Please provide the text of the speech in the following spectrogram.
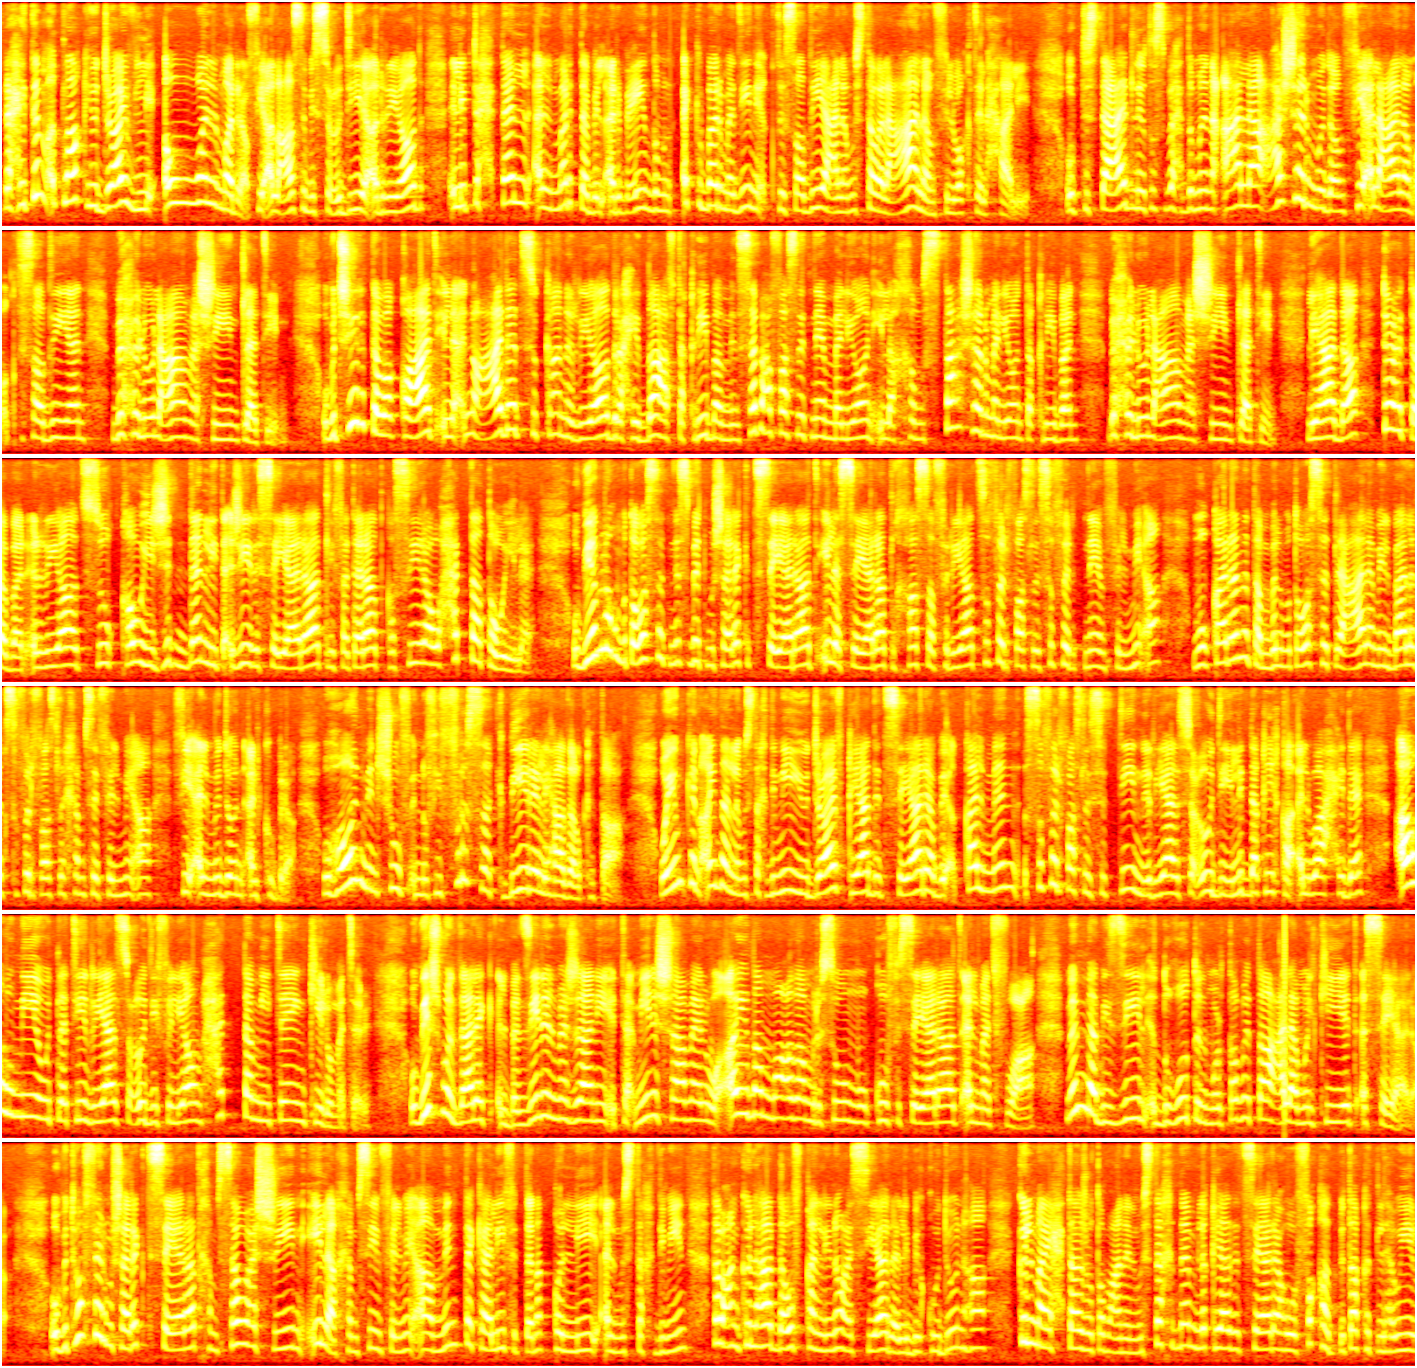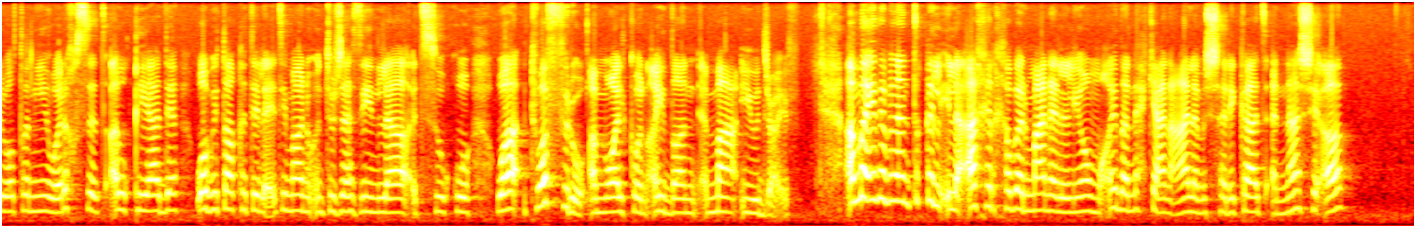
رح يتم إطلاق Udrive لأول مرة في العاصمة السعودية الرياض اللي بتحتل المرتبة الأربعين ضمن أكبر مدينة اقتصادية على مستوى العالم في الوقت الحالي. وبتستعد لتصبح ضمن أعلى عشر مدن في العالم اقتصاديا بحلول عام 2030 وبتشير التوقعات إلى أنه عدد سكان الرياض رح يتضاعف تقريبا من 7.2 مليون إلى 15 مليون تقريبا بحلول عام 2030 لهذا تعتبر الرياض سوق قوي جدا لتأجير السيارات لفترات قصيرة وحتى طويلة. وبيبلغ متوسط نسبة مشاركة السيارات إلى السيارات الخاصة في الرياض 0.02% مقارنة بالمتوسط العالمي البالغ 0.5% في المدن الكبرى. وهون بنشوف أنه في فرصة كبيرة لهذا القطاع. ويمكن أيضا لمستخدمي Udrive قيادة السيارة بأقل من 0.60 ريال سعودي للدقيقة الواحدة أو 130 ريال سعودي في اليوم حتى 200 كيلومتر. وبيشمل ذلك البنزين المجاني التأمين الشامل وأيضا معظم رسوم وقوف السيارات المدفوعة مما بيزيل الضغوط المرتبطة على ملكية السيارة. وبتوفر مشاركة السيارات 25 إلى 50% من تكاليف التنقل للمستخدمين. طبعا كل هذا وفقا لنوع السيارة اللي بيقودونها. كل ما يحتاجه طبعا المستخدم لقيادة السيارة هو فقط بطاقة الهوية الوطنية ورخصة القيادة وبطاقة الائتمان وأنتم جاهزين لتسوقوا وتوفروا أموالكم أيضا مع Udrive أما إذا بدنا ننتقل إلى آخر خبر معنا لليوم وأيضا نحكي عن عالم الشركات الناشئة.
